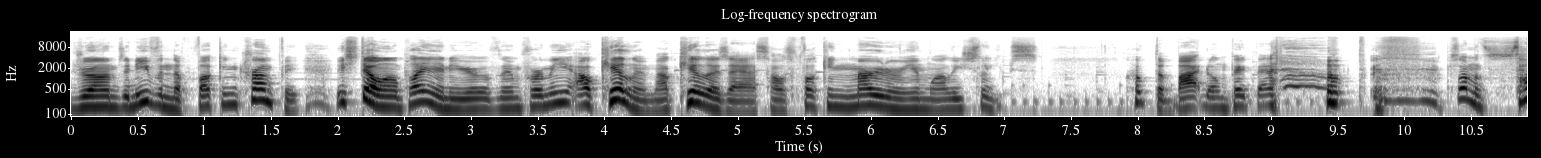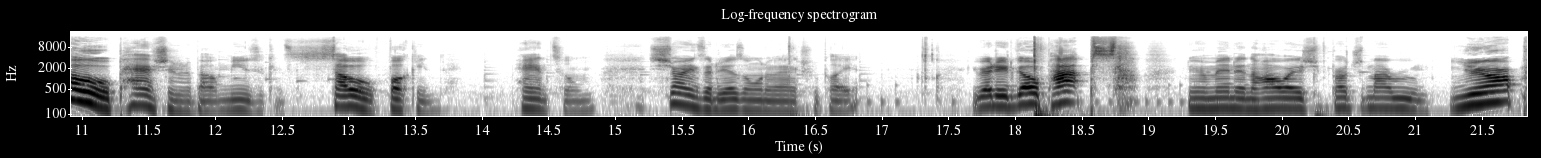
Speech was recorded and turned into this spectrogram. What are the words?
drums, and even the fucking trumpet. He still won't play any of them for me. I'll kill him. I'll kill his ass. I'll fucking murder him while he sleeps. Hope the bot don't pick that up. Someone's so passionate about music and so fucking handsome. Strange that he doesn't want to actually play it. You ready to go, Pops? New Amanda in the hallway, she approaches my room. Yup.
